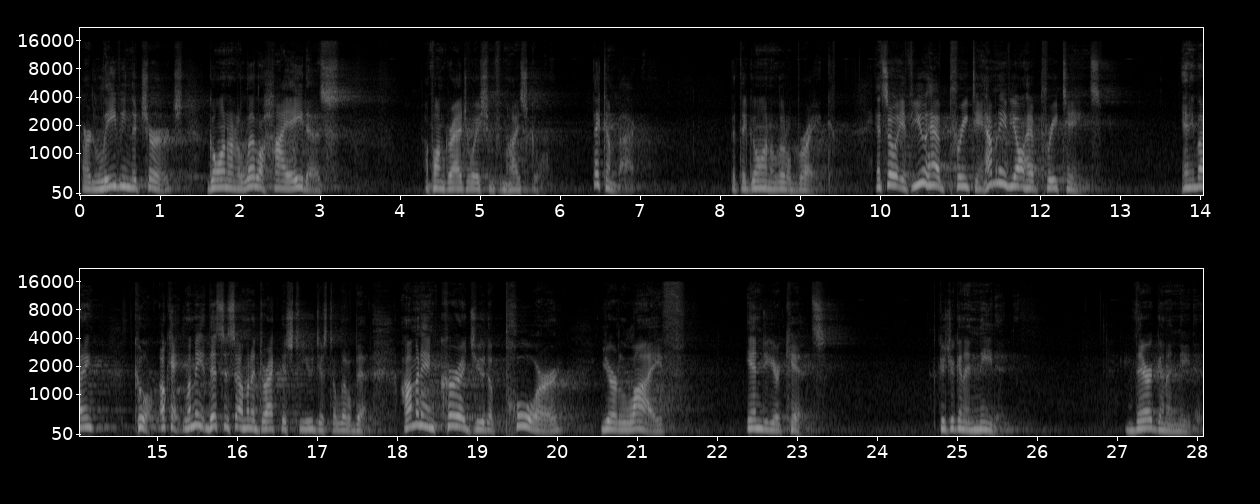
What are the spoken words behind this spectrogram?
are leaving the church, going on a little hiatus upon graduation from high school. They come back, but they go on a little break. And so if you have preteen, how many of y'all have preteens? Anybody? Cool. Okay, let me, this is, I'm going to direct this to you just a little bit. I'm going to encourage you to pour your life into your kids because you're going to need it. They're going to need it.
